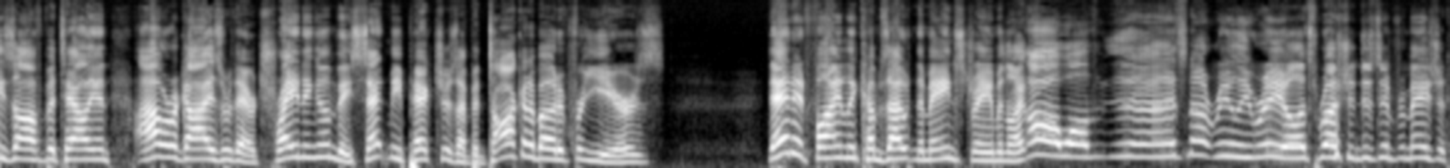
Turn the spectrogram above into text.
Azov Battalion. Our guys were there training them. They sent me pictures. I've been talking about it for years. Then it finally comes out in the mainstream and they're like, oh, well, uh, that's not really real. It's Russian disinformation.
